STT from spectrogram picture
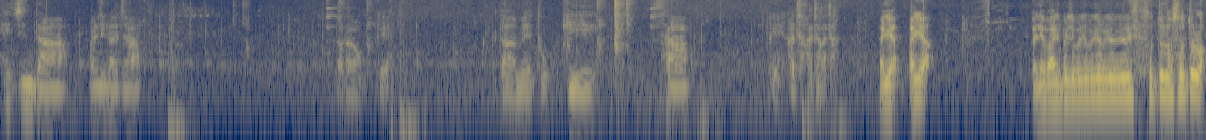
해진다. 빨리 가자. 열아홉 개그 다음에 도끼 삽. 오케이 가자 가자 가자. 빨리야 빨리야. 빨리 빨리 빨리 빨리 빨리 빨리 빨리. 서둘러 서둘러.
